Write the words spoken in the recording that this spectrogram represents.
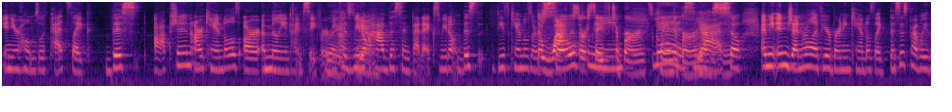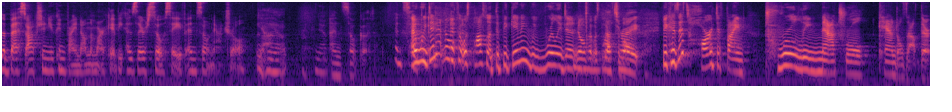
in your homes with pets, like this option, our candles are a million times safer Right. because we don't have the synthetics. We don't this these candles are The so wax are safe to burn, it's clean to burn. Yeah. Yes. So I mean, in general, if you're burning candles, like this is probably the best option you can find on the market because they're so safe and so natural. Yeah. Yep. And so good. And so. And we didn't know if it was possible. At the beginning, we really didn't know if it was possible. That's right. Because it's hard to find truly natural candles out there.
